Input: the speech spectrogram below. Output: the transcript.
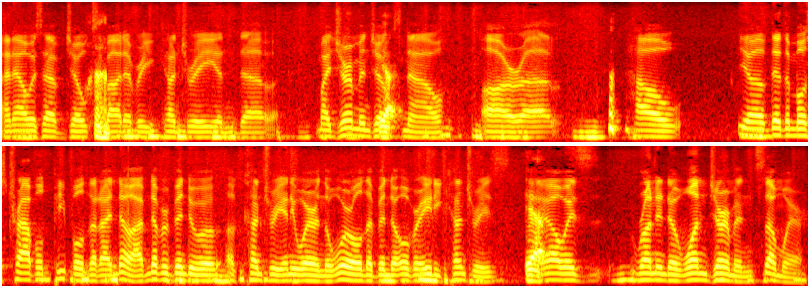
and I always have jokes about every country, and uh, my German jokes Yeah. now are uh, how. You know, they're the most traveled people that I know. I've never been to a, a country anywhere in the world. I've been to over 80 countries. Yeah. I always run into one German somewhere.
